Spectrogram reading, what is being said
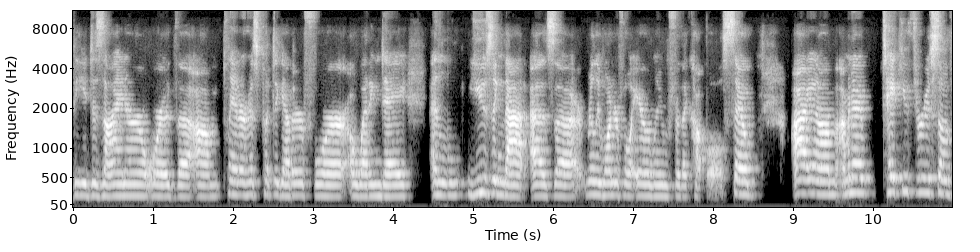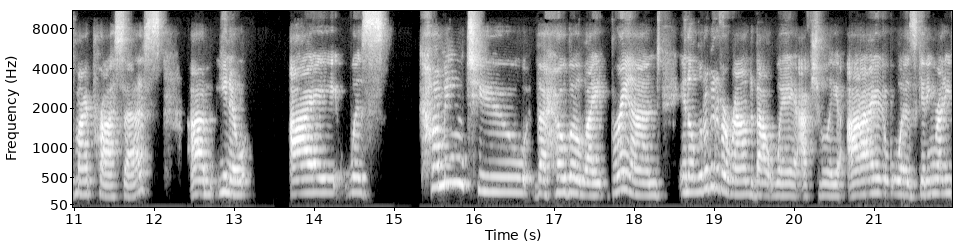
the designer or the um, planner has put together for a wedding day and using that as a really wonderful heirloom for the couple. So I um I'm going to take you through some of my process. Um, you know, I was coming to the Hobolite brand in a little bit of a roundabout way actually i was getting ready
